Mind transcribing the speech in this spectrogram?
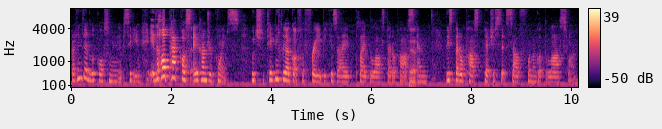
but I think they'd look awesome in Obsidian. It, the whole pack costs eight hundred points, which technically I got for free because I played the last battle pass, Yeah. and this battle pass purchased itself when I got the last one.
